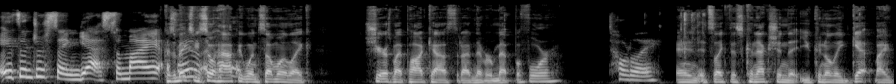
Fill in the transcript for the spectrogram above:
It's interesting. Yes. So my because it makes me so happy when someone like shares my podcast that i've never met before. Totally. And it's like this connection that you can only get by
